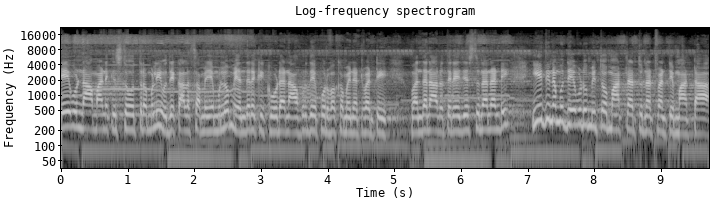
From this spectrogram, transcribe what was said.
దేవుడి నామానికి స్తోత్రములు. ఈ ఉదయకాల సమయంలో మీ అందరికీ కూడా నా హృదయపూర్వకమైనటువంటి వందనాలు తెలియజేస్తున్నానండి. ఈ దినము దేవుడు మీతో మాట్లాడుతున్నటువంటి మాట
